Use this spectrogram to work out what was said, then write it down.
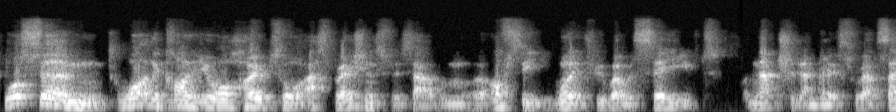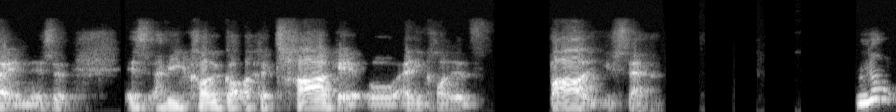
What's um what are the kind of your hopes or aspirations for this album? Obviously, you want it to be well received. Naturally, that mm-hmm. goes without saying. Is it is have you kind of got like a target or any kind of bar that you set? Not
